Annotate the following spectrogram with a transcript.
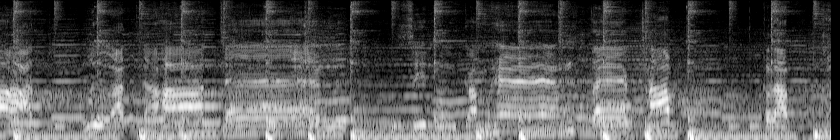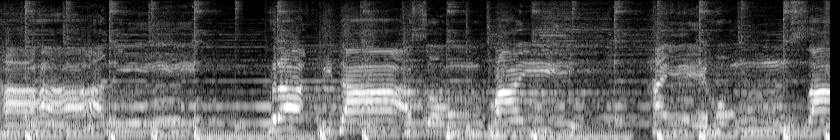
าดเลือดดาดแดง สิ้นกำแหงแตกทับกลับธานี พระบิดาส่งไปให้หงสา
